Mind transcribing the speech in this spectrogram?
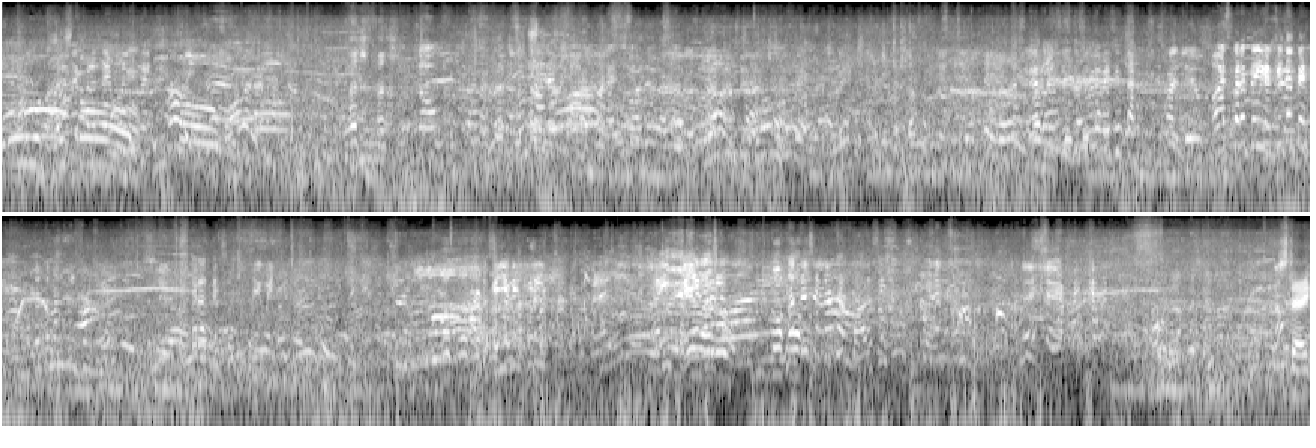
Oh, nice dog. Big dog. Touch, touch. Oh, espérate, quítate. Estoy tomando el Espérate, sí, güey. Lo que lleves por ahí. Ahí, ahí, agarra. No te hace Así.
